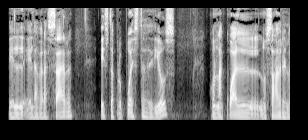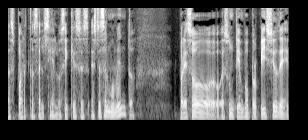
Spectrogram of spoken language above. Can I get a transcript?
el, el abrazar esta propuesta de Dios con la cual nos abre las puertas del cielo. Así que es- este es el momento. Por eso es un tiempo propicio de,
